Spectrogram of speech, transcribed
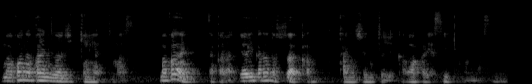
まあ、こんな感じの実験やってます。まあ、かなりだからやり方としては単純というか分かりやすいと思いますね。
